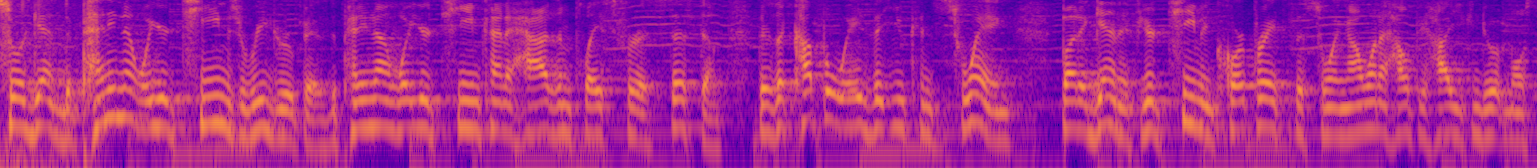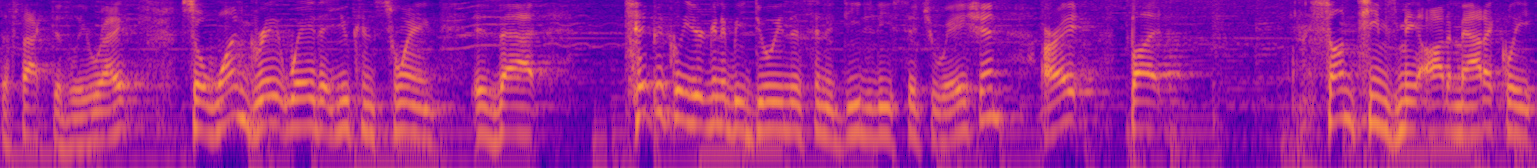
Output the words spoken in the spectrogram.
So again, depending on what your team's regroup is, depending on what your team kind of has in place for a system, there's a couple ways that you can swing. But again, if your team incorporates the swing, I want to help you how you can do it most effectively, right? So one great way that you can swing is that Typically, you're going to be doing this in a D2D situation, all right? But some teams may automatically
